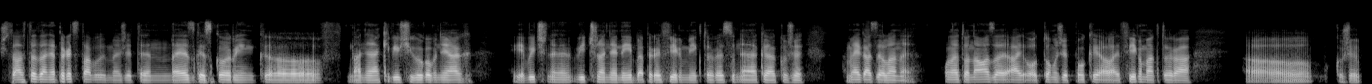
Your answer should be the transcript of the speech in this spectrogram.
že sa teda nepredstavujeme, že ten ESG scoring na nejakých vyšších úrovniach je vyčlenený iba pre firmy, ktoré sú nejaké akože mega zelené. Ono je to naozaj aj o tom, že pokiaľ aj firma, ktorá uh, akože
